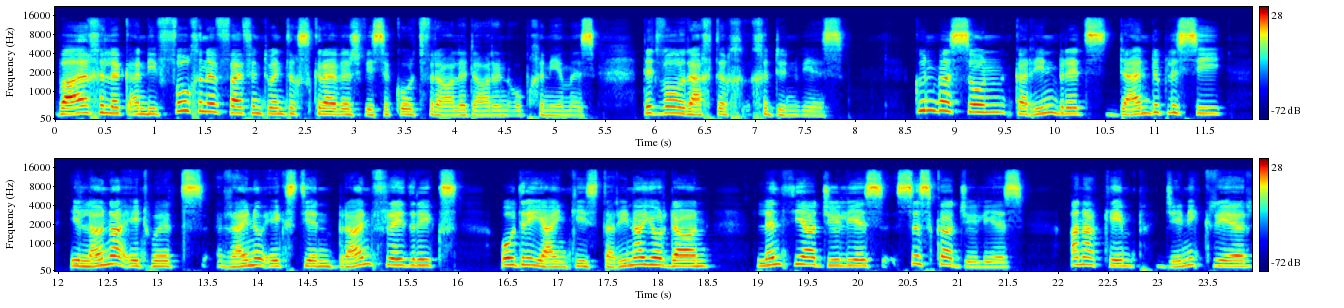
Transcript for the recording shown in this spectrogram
Baie geluk aan die volgende 25 skrywers wie se kortverhale daarin opgeneem is. Dit wil regtig gedoen wees. Koen Basson, Karin Brits, Dan Du Plessis, Ilona Edwards, Reino Eksteen, Brian Fredericks, Audrey Jantjies, Tarina Jordan, Lynthia Julius, Siska Julius, Anna Kemp, Jenny Creer,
